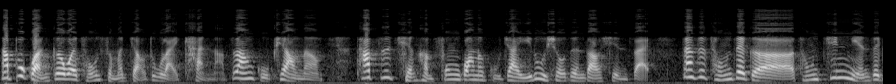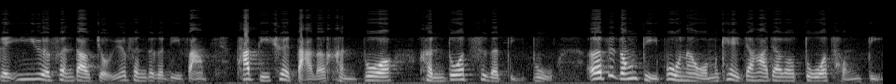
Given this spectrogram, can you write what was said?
那不管各位从什么角度来看呢，这张股票呢，它之前很风光的股价一路修正到现在。但是从这个从今年这个一月份到九月份这个地方，它的确打了很多很多次的底部，而这种底部呢，我们可以叫它叫做多重底。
